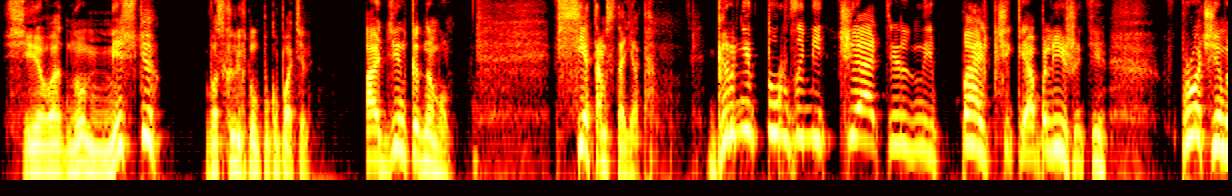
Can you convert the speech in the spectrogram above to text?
«Все в одном месте?» — воскликнул покупатель. «Один к одному. Все там стоят. Гарнитур замечательный, пальчики оближите. Впрочем,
